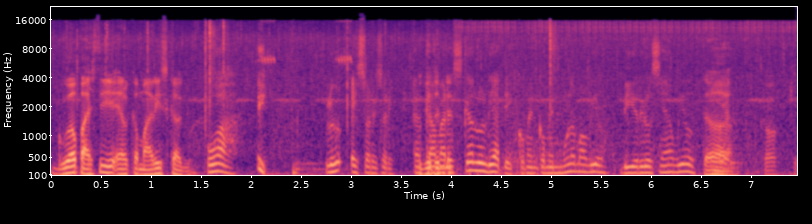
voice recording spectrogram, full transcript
Gua pasti El Kemariska gua. wah ih lu eh sorry sorry El Kamariska lu lihat deh komen-komen mulu sama Will di reelsnya Will Tuh. Iya. Oke.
